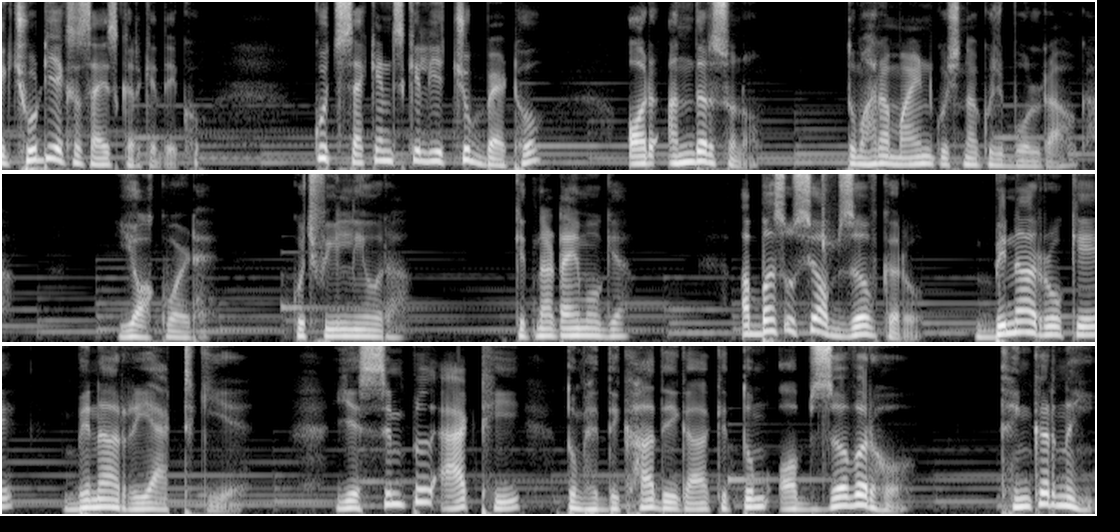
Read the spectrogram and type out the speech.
एक छोटी एक्सरसाइज करके देखो। कुछ सेकंड्स के लिए चुप बैठो और अंदर सुनो। तुम्हारा माइंड कुछ ना कुछ बोल रहा होगा। यॉकवर्ड है। कुछ फील नहीं हो रहा। कितना टाइम हो गया? अब बस उसे ऑब्ज़र्व करो। बिना रोके, बिना रिएक्ट किए। ये सिंपल एक्ट ही तुम्हें दिखा देगा कि तुम ऑब्जर्वर हो। थिंकर नहीं।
